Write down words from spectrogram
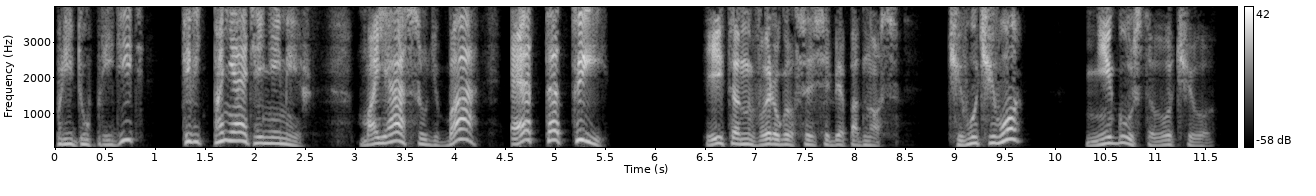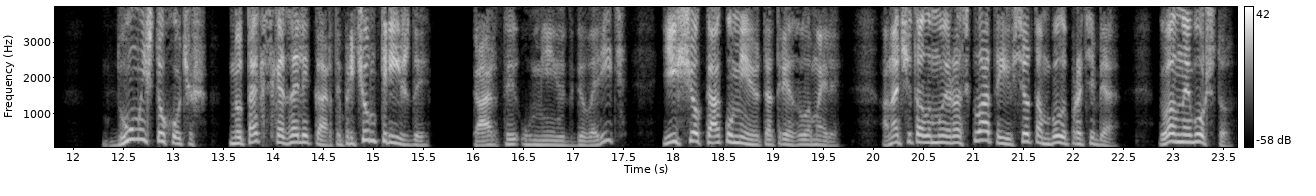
Предупредить? Ты ведь понятия не имеешь. Моя судьба — это ты!» Итан выругался себе под нос. «Чего-чего?» «Не густо, вот чего». «Думай, что хочешь, но так сказали карты, причем трижды». «Карты умеют говорить?» «Еще как умеют», — отрезала Мэри. Она читала мой расклад, и все там было про тебя. Главное вот что.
